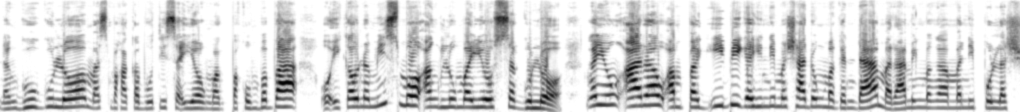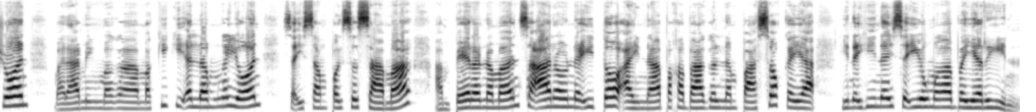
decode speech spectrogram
nanggugulo, mas makakabuti sa iyong magpakumbaba o ikaw na mismo ang lumayo sa gulo. Ngayong araw, ang pag-ibig ay hindi masyadong maganda. Maraming mga manipulasyon, maraming mga makikialam ngayon sa isang pagsasama. Ang pera naman sa araw na ito ay napakabagal ng pasok kaya hinay-hinay sa iyong mga bayarin.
